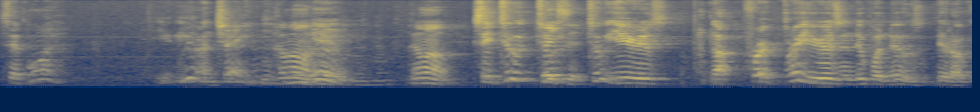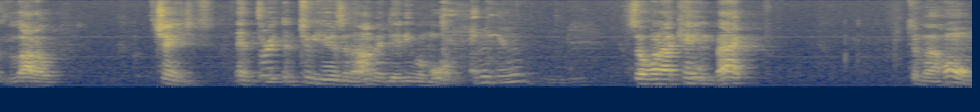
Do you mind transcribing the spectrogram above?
said, "Boy, you, you done changed." Come on here. Come on. See, two, two, two years, not fir- three years in Newport News did a lot of changes, and three and two years in the army did even more. Mm-hmm. So when I came back to my home,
